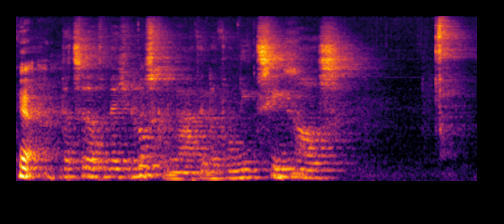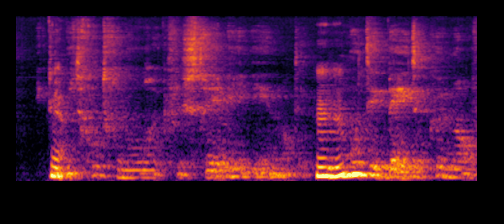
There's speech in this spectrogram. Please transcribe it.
Ja. dat ze dat een beetje los kunnen laten. En dat dan niet zien als ik Ja. ben niet goed genoeg, ik frustreer me hierin, want ik Mhm. moet dit beter kunnen. Of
